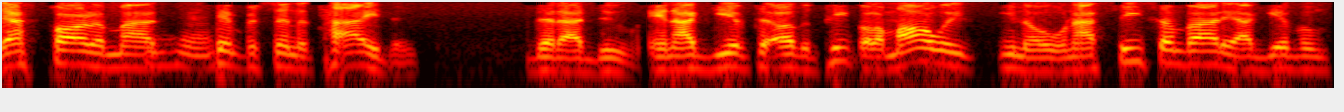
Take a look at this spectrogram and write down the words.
that's part of my 10 mm-hmm. percent of tithing that I do, and I give to other people. I'm always, you know, when I see somebody, I give them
